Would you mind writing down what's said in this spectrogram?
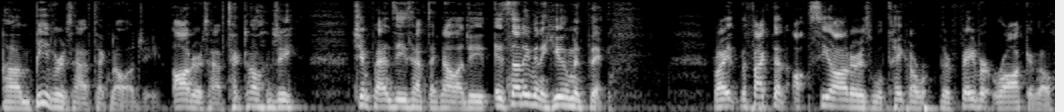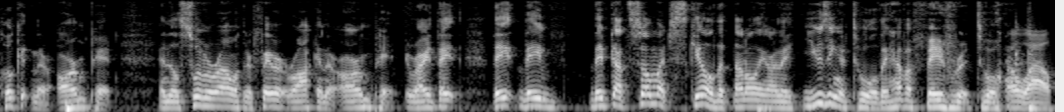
Um, beavers have technology. Otters have technology. Chimpanzees have technology. It's not even a human thing right? The fact that uh, sea otters will take a, their favorite rock and they'll hook it in their armpit, and they'll swim around with their favorite rock in their armpit, right? They they they've they've got so much skill that not only are they using a tool, they have a favorite tool. Oh wow.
